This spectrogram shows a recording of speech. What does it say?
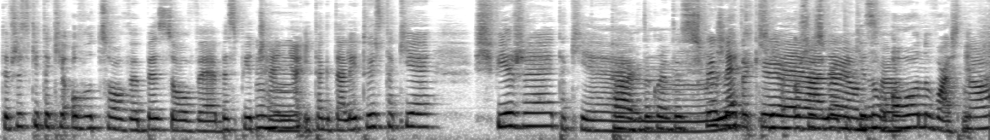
te wszystkie takie owocowe, bezowe, bez pieczenia mhm. i tak dalej, to jest takie świeże, takie. Tak, dokładnie, to jest świeże, lekkie, takie ale takie, no, o, no właśnie. No.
